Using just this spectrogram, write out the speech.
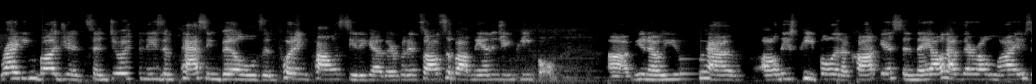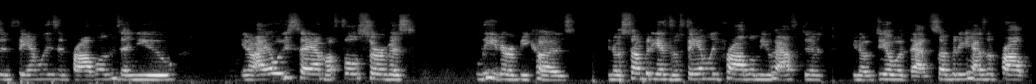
writing budgets and doing these and passing bills and putting policy together, but it's also about managing people. Uh, you know, you have all these people in a caucus, and they all have their own lives and families and problems, and you you know, I always say I'm a full service leader because, you know, somebody has a family problem, you have to, you know, deal with that. Somebody has a problem,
